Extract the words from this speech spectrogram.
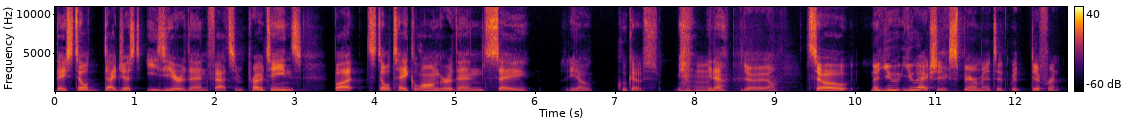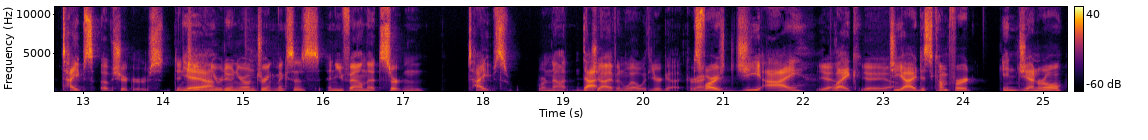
they still digest easier than fats and proteins, but still take longer than, say, you know, glucose, you know. Yeah, yeah. yeah. So Now you you actually experimented with different types of sugars, didn't you? When you were doing your own drink mixes, and you found that certain types were not That- jiving well with your gut. Correct. as far as GI, yeah. like yeah, yeah, yeah. GI discomfort in general,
